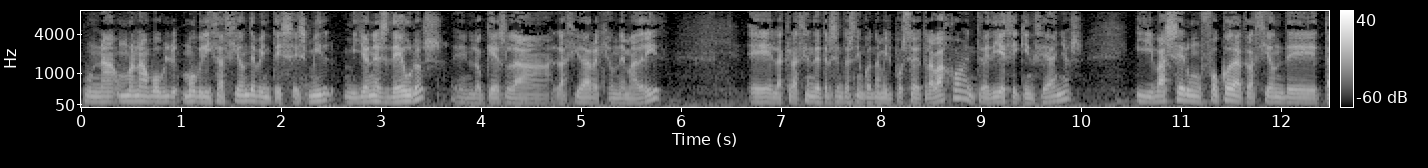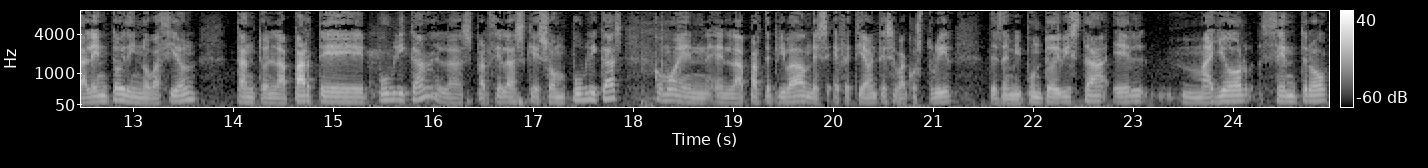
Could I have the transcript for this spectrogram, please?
una, movilización de 26.000 millones de euros en lo que es la, ciudad-región de Madrid, eh, la creación de 350.000 puestos de trabajo entre 10 y 15 años y va a ser un foco de atracción de talento y de innovación tanto en la parte pública, en las parcelas que son públicas, como en, la parte privada, donde efectivamente se va a construir, desde mi punto de vista, el mayor centro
